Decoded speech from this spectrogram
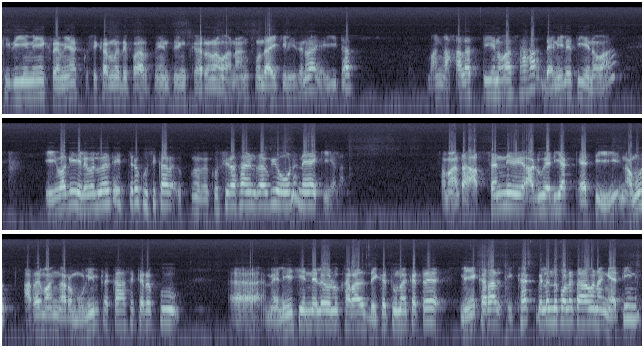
කිරීමේ ක්‍රමයක් කුසිකර්ම දෙපාර්තමේන්තුවෙන් කරනවා නම් හොඳයි කියලා හිතනවා. ඊටත් මං අහලත් තියෙනවා සහ දැනිලා තියෙනවා. ඒ වගේ එළවලු වලට එච්චර කුසිකර කුසි රසායන ද්‍රව්‍ය ඕන නැහැ කියලා. සමහරට අස්සන්නේ අඩු වැඩියක් ඇති. නමුත් අර මං අර මුලින් ප්‍රකාශ කරපු මැලේසියන් එළවලු කරල් දෙක තුනකට මේ කරල් එකක් වෙළඳ පොළට ආව නම් ඇතිනේ.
